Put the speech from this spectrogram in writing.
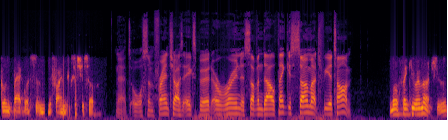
going backwards and defining success yourself. That's awesome. Franchise expert Arun Sovandal, thank you so much for your time. Well, thank you very much. It was a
